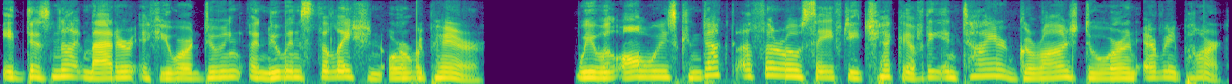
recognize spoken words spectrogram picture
It does not matter if you are doing a new installation or repair we will always conduct a thorough safety check of the entire garage door and every part.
